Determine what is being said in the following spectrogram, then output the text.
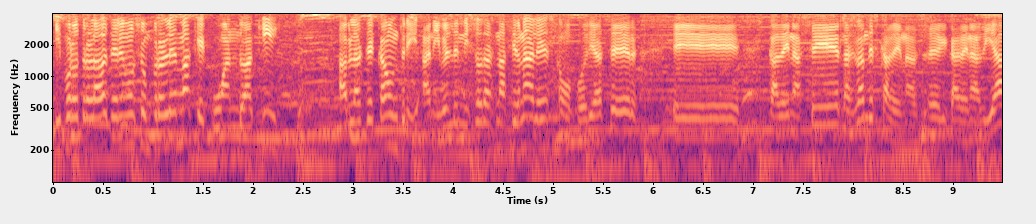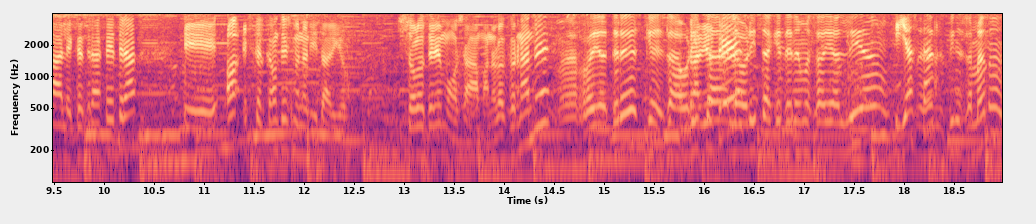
Y por otro lado tenemos un problema que cuando aquí hablas de country a nivel de emisoras nacionales, como podría ser eh, Cadena Ser, las grandes cadenas, eh, Cadena Dial, etcétera, etcétera, eh, ah, es que el country es minoritario. Solo tenemos a Manolo Fernández A Radio 3, que es la horita, 3. la horita que tenemos ahí al día. Y ya está. El fin de semana.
